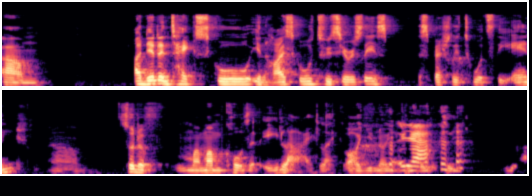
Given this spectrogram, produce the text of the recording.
um I didn't take school in high school too seriously, es- especially towards the end. Um, sort of, my mom calls it Eli, like, oh, you know, you yeah.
